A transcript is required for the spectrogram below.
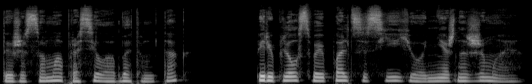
«Ты же сама просила об этом, так?» Переплел свои пальцы с ее, нежно сжимая.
